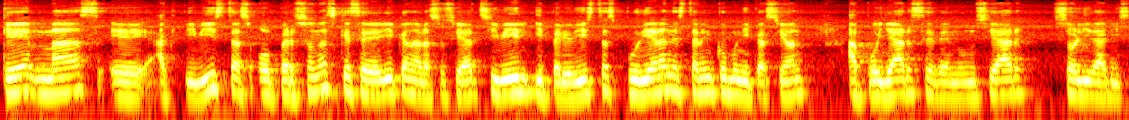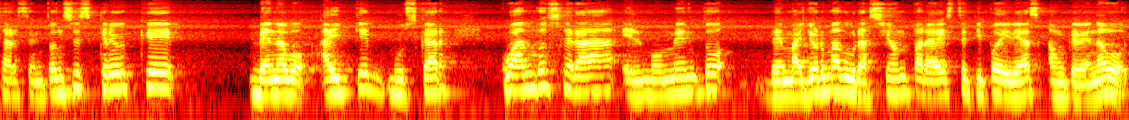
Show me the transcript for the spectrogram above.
que más eh, activistas o personas que se dedican a la sociedad civil y periodistas pudieran estar en comunicación, apoyarse, denunciar, solidarizarse. Entonces creo que, de nuevo, hay que buscar cuándo será el momento de mayor maduración para este tipo de ideas, aunque de nuevo,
